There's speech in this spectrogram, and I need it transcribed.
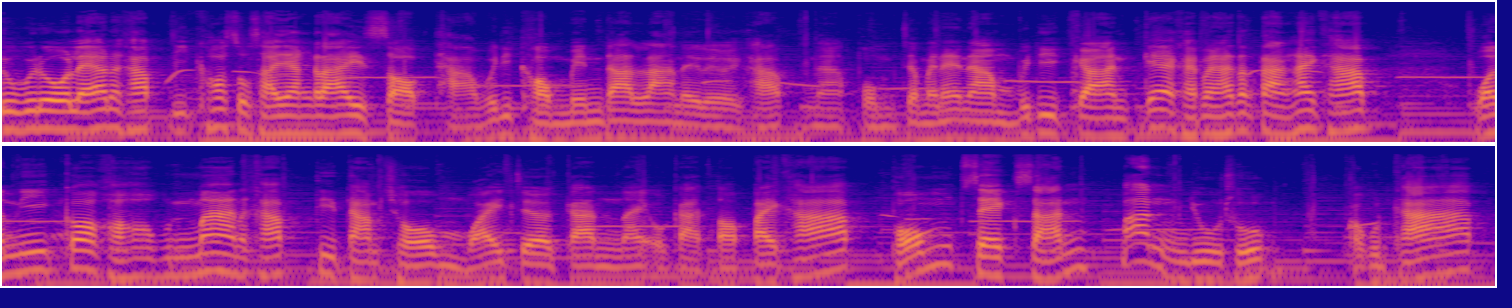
ดูวิดีโอแล้วนะครับมีข้อสงสัยอย่างไร สอบถามไว้ที่คอมเมนต์ด้านล่างได้เลยครับนะผมจะมาแนะนำวิธีการแก้ไขปัญหาต่างๆ ให้ครับ วันนี้ก็ขอขอบคุณมากนะครับ ที่ตามชมไว้เจอกันในโอกาสต่อไปครับ ผมเสกสรรปั้น YouTube ขอบคุณครับ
